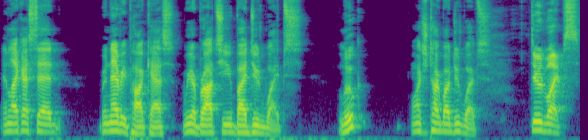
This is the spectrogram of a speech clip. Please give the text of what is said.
and like I said in every podcast, we are brought to you by Dude Wipes. Luke, why don't you talk about Dude Wipes? Dude wipes.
